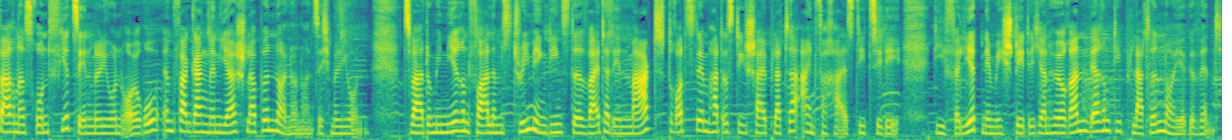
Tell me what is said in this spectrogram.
waren es rund 14 Millionen Euro, im vergangenen Jahr schlappe 99 Millionen. Zwar dominieren vor allem Streamingdienste weiter den Markt, trotzdem hat es die Schallplatte einfacher als die CD. Die verliert nämlich stetig an Hörern, während die Platte neue gewinnt.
